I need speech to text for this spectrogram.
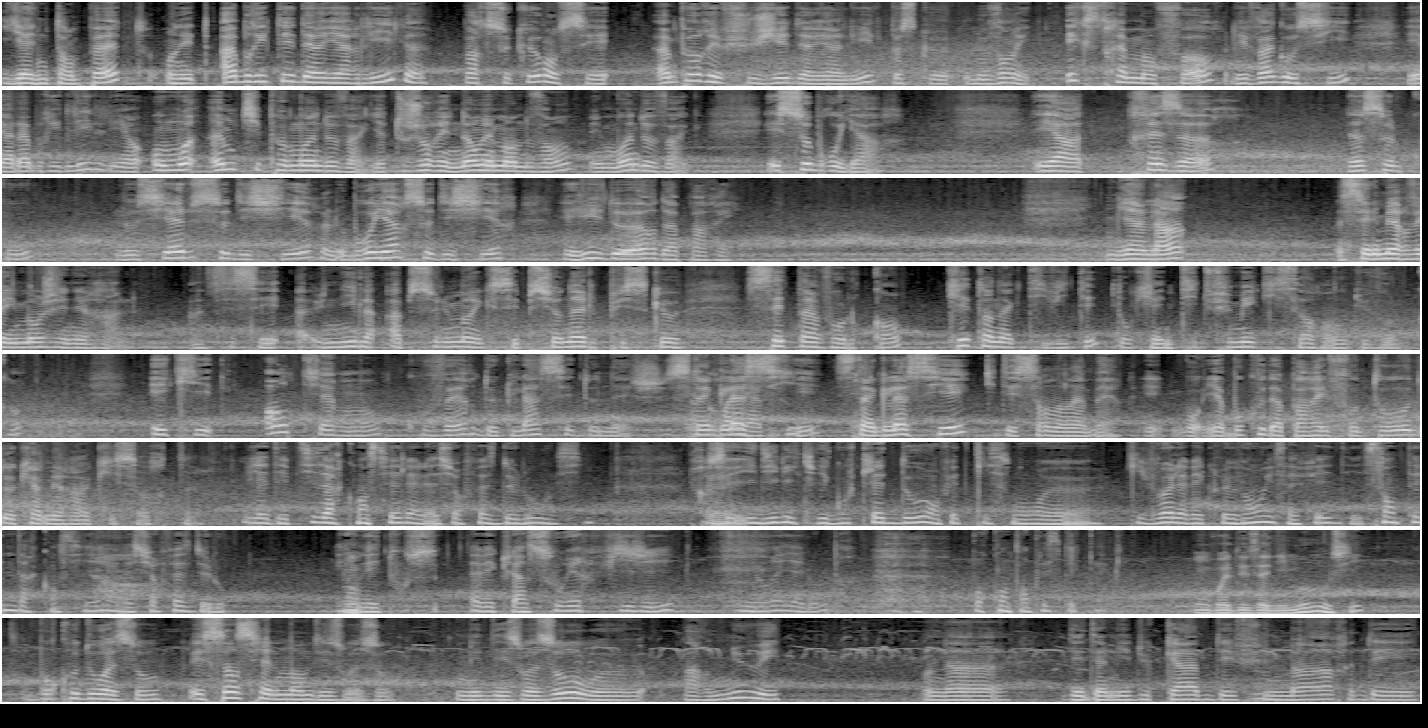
Il y a une tempête, on est abrité derrière l'île parce que on s'est un peu réfugié derrière l'île parce que le vent est extrêmement fort, les vagues aussi, et à l'abri de l'île, il y a au moins un petit peu moins de vagues. Il y a toujours énormément de vent, mais moins de vagues. Et ce brouillard. Et à 13 heures, d'un seul coup, le ciel se déchire, le brouillard se déchire et l'île de Heard apparaît. Bien là, c'est l'émerveillement général. C'est- C'est une île absolument exceptionnelle puisque c'est un volcan qui est en activité, donc il y a une petite fumée qui sort en haut du volcan et qui est entièrement couvert de glace et de neige. C'est un glacier, c'est un glacier qui descend dans la mer. Et bon, il y a beaucoup d'appareils photo, de caméras qui sortent. Il y a des petits arcs-en-ciel à la surface de l'eau aussi. C'est Euh, idyllique. Des gouttelettes d'eau en fait qui sont euh, qui volent avec le vent et ça fait des centaines d'arcs-en-ciel à la surface de l'eau. Et on est tous avec un sourire figé, une oreille à l'autre, pour contempler le spectacle. On voit des animaux aussi? Beaucoup d'oiseaux, essentiellement des oiseaux. Mais des oiseaux euh, par nuée. On a des damiers du Cap, des fulmards, des,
